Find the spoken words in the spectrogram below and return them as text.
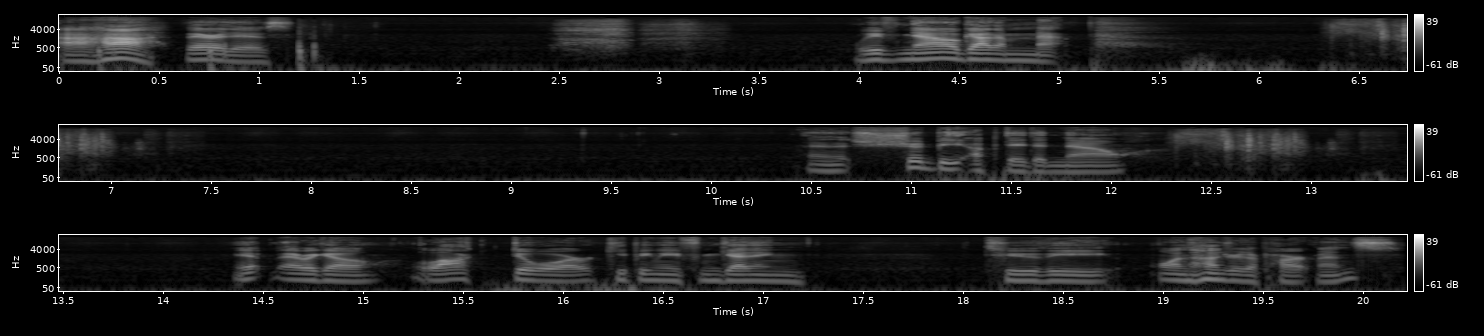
Aha, there it is. We've now got a map. And it should be updated now. Yep, there we go. Locked door, keeping me from getting to the 100 apartments.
